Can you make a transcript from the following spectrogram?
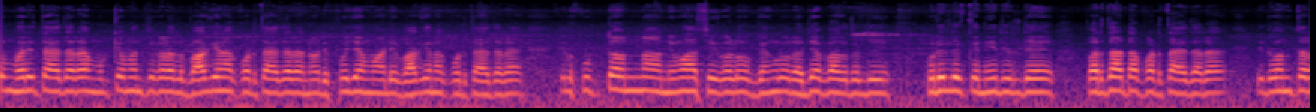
ತುಂಬ ಹರಿತಾ ಇದ್ದಾರೆ, ಮುಖ್ಯಮಂತ್ರಿಗಳಲ್ಲಿ ಬಾಗಿನ ಕೊಡ್ತಾ ಇದ್ದಾರೆ, ನೋಡಿ ಪೂಜೆ ಮಾಡಿ ಬಾಗಿನ ಕೊಡ್ತಾ ಇದ್ದಾರೆ. ಇಲ್ಲಿ ಕುಟ್ಟನ್ನ ನಿವಾಸಿಗಳು ಬೆಂಗಳೂರು ಹೃದಯ ಭಾಗದಲ್ಲಿ ಕುಡಿಲಿಕ್ಕೆ ನೀರಿಲ್ಲದೆ ಪರದಾಟ ಪಡ್ತಾ ಇದ್ದಾರೆ. ಇದು ಒಂಥರ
